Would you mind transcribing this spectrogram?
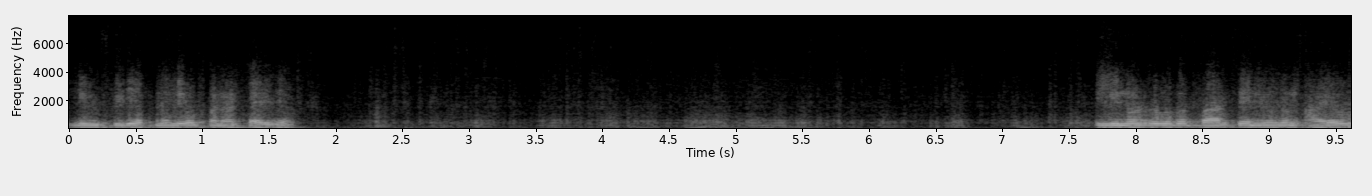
ಇಲ್ಲಿ ಪಿ ಡಿ ಎಫ್ನಲ್ಲಿ ಓಪನ್ ಆಗ್ತಾ ಇದೆ. ಇಲ್ಲಿ ನೋಡಿರ್ಬೋದು ಭಾರತೀಯ ನ್ಯೂಸ್ ಆಯೋಗ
